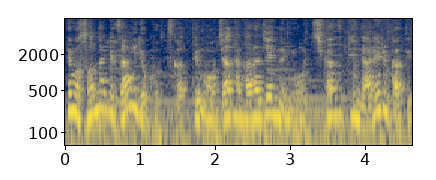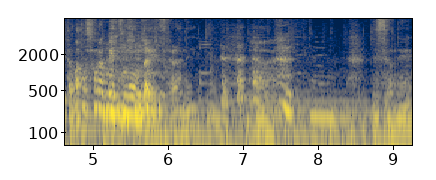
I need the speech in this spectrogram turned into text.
でもそんだけ財力を使ってもじゃあタカラジェンヌにお近づきになれるかって言ったらまたそれは別問題ですからね。はい。ですよね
